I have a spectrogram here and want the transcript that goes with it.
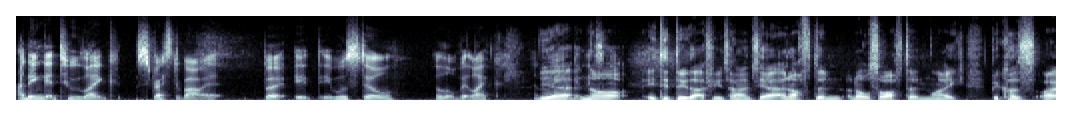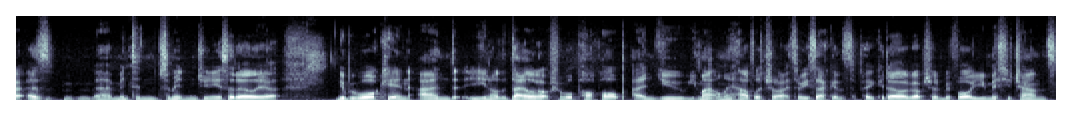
I didn't get too like stressed about it, but it, it was still a little bit like Yeah, no, it did do that a few times. Yeah, and often, and also often, like because like, as uh, Minton, Minton Junior said earlier, you'll be walking, and you know the dialogue option will pop up, and you you might only have literally like three seconds to pick your dialogue option before you miss your chance.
